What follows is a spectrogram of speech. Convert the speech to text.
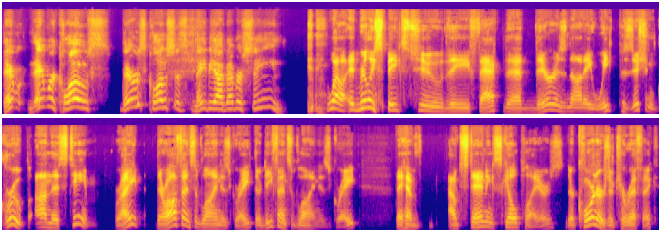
they were they were close. They're as close as maybe I've ever seen. Well, it really speaks to the fact that there is not a weak position group on this team, right? Their offensive line is great, their defensive line is great. They have outstanding skill players. Their corners are terrific.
